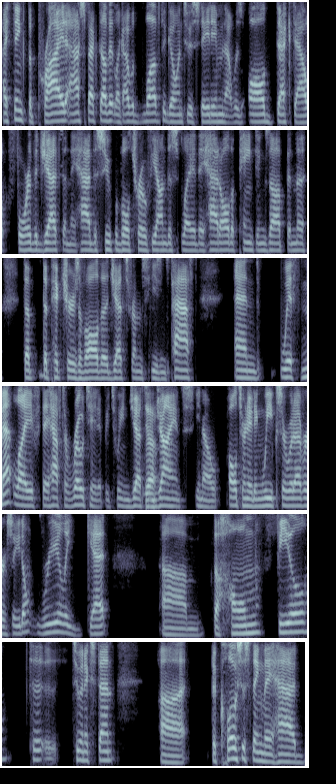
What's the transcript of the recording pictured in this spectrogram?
I think the pride aspect of it, like I would love to go into a stadium that was all decked out for the Jets and they had the Super Bowl trophy on display. They had all the paintings up and the the the pictures of all the Jets from seasons past. And with MetLife, they have to rotate it between Jets yeah. and Giants, you know, alternating weeks or whatever. So you don't really get um, the home feel to to an extent. Uh, the closest thing they had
